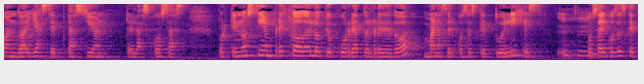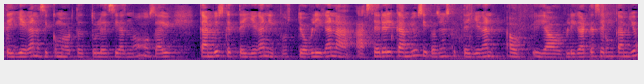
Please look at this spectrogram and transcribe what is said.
cuando hay aceptación de las cosas porque no siempre todo lo que ocurre a tu alrededor van a ser cosas que tú eliges. O sea, hay cosas que te llegan, así como ahorita tú le decías, ¿no? O sea, hay cambios que te llegan y pues te obligan a, hacer el cambio, situaciones que te llegan a, a, obligarte a hacer un cambio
